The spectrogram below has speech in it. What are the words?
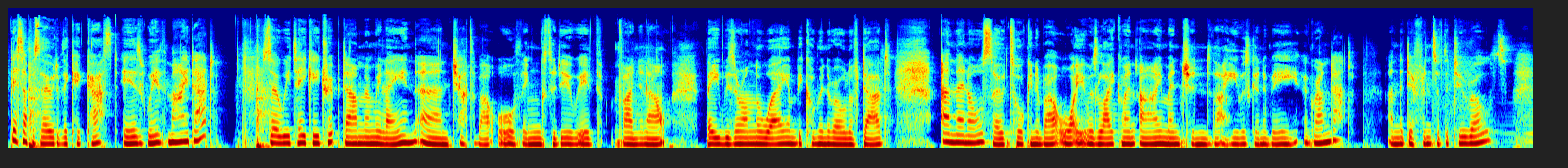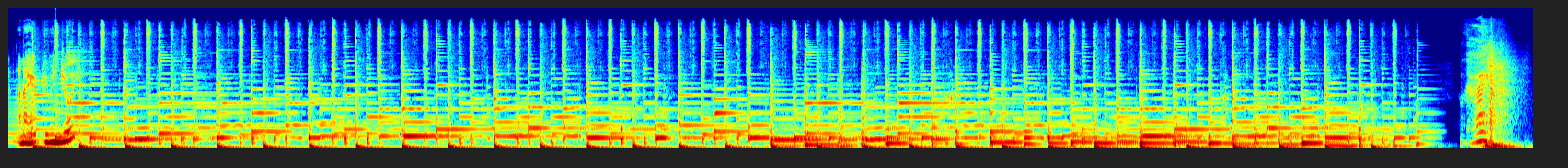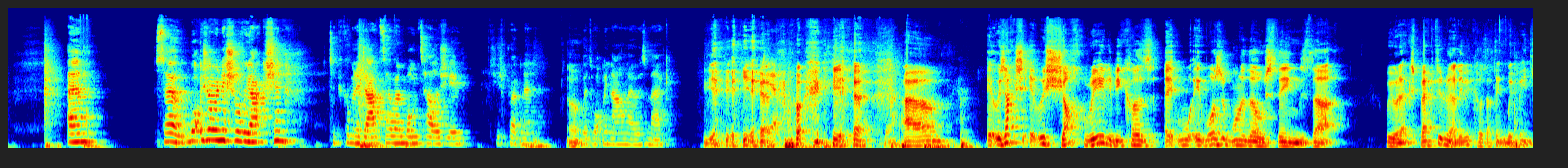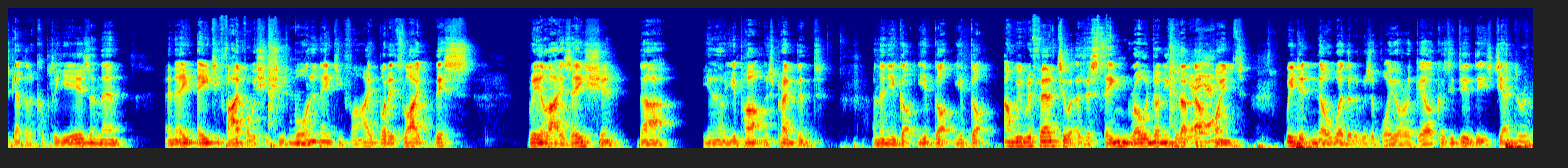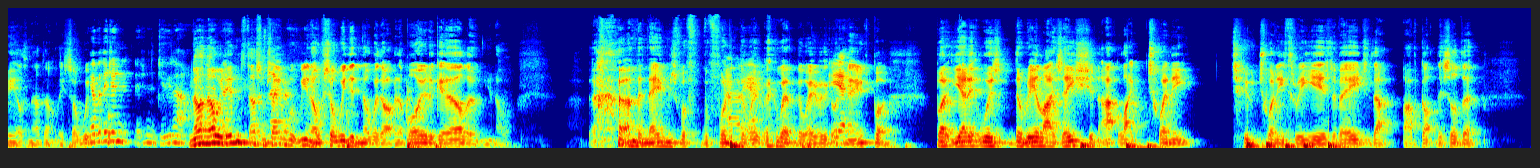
This episode of the Kidcast is with my dad. So we take a trip down memory lane and chat about all things to do with finding out babies are on the way and becoming the role of dad. And then also talking about what it was like when I mentioned that he was going to be a granddad and the difference of the two roles. And I hope you enjoy. So, what was your initial reaction to becoming a dad? So, when Mum tells you she's pregnant Oh. with what we now know as Meg. Yeah, yeah, yeah. Um, it was actually it was shock really because it it wasn't one of those things that we were expecting really because I think we've been together a couple of years and then in 85 obviously she was born in 85 but it's like this realization that you know your partner's pregnant and then you've got you've got you've got and we referred to it as this thing growing don't you because at Yeah, that yeah. point we didn't know whether it was a boy or a girl because they do these gender reveals now don't they so we, Yeah, but they didn't. They didn't do that. no, no, we didn't. That's what I'm saying. But, you know, so we didn't know whether having a boy or a girl, and you know, and the names were, were funny Oh, the, yeah. way, the way they got Yeah. named. But but yet it was the realization at like 22, 23 years of age that I've got this other.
